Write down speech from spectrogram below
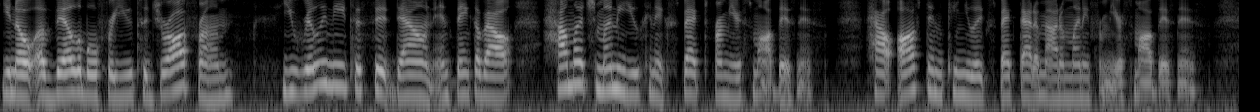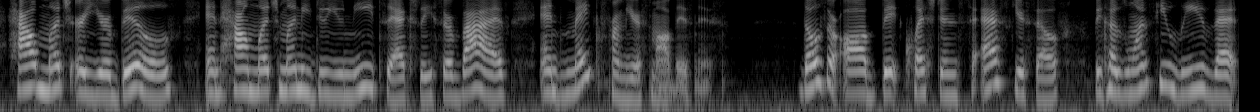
you know, available for you to draw from, you really need to sit down and think about how much money you can expect from your small business. How often can you expect that amount of money from your small business? How much are your bills and how much money do you need to actually survive and make from your small business? Those are all big questions to ask yourself because once you leave that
